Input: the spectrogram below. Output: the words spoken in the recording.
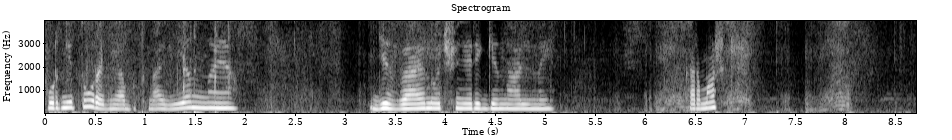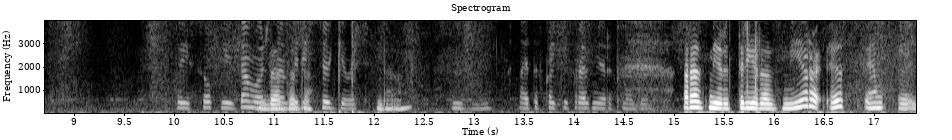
Фурнитура необыкновенная. Дизайн очень оригинальный. Кармашки поясок есть, да? Можно да, да, перестегивать. Да. Угу. А это в каких размерах модель? Размеры три размера S, M, L. L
